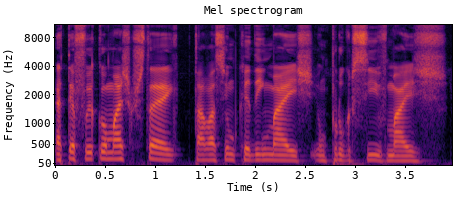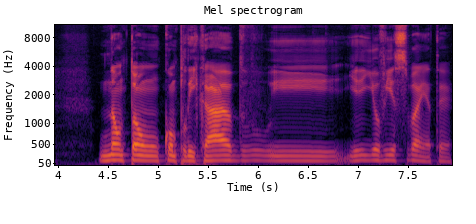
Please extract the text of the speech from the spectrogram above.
Até foi o que eu mais gostei. Estava assim um bocadinho mais, um progressivo mais não tão complicado e, e aí ouvia-se bem até.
